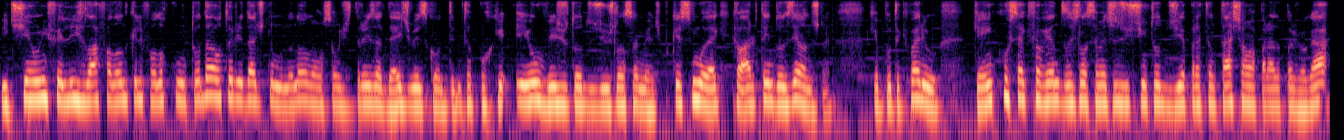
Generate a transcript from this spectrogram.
E tinha um infeliz lá falando que ele falou com toda a autoridade do mundo. Não, não, são de 3 a 10, de vez em quando 30, porque eu vejo todos os dias os lançamentos. Porque esse moleque, claro, tem 12 anos, né? Que puta que pariu. Quem consegue ficar vendo os lançamentos do Steam todo dia para tentar achar uma parada para jogar,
